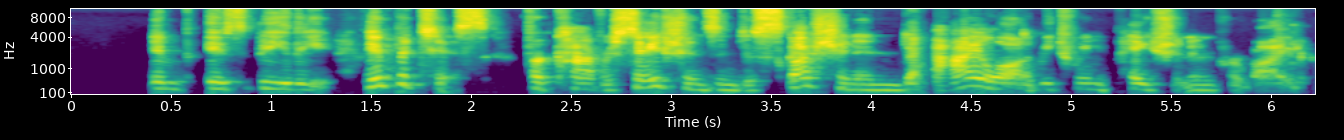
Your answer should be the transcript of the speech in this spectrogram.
is be the impetus for conversations and discussion and dialogue between patient and provider.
